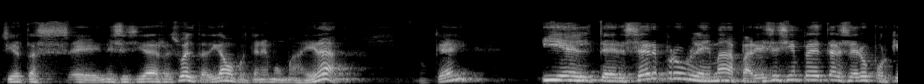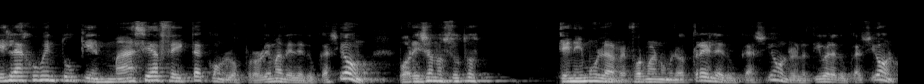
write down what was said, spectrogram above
ciertas eh, necesidades resueltas, digamos, pues tenemos más edad. ¿Ok? Y el tercer problema aparece siempre de tercero porque es la juventud quien más se afecta con los problemas de la educación. Por eso nosotros tenemos la reforma número 3, la educación, relativa a la educación.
